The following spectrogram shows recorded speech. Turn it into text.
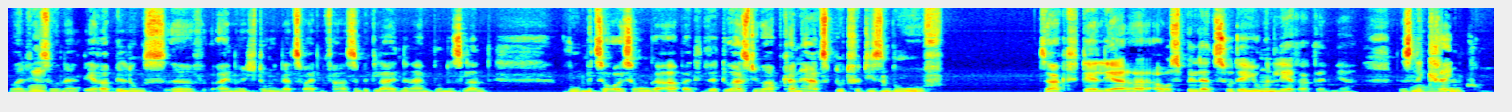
weil wir hm. so eine Lehrerbildungseinrichtung in der zweiten Phase begleiten in einem Bundesland, wo mit so Äußerungen gearbeitet wird. Du hast überhaupt kein Herzblut für diesen Beruf sagt der Lehrerausbilder zu der jungen Lehrerin. Ja, das ist eine mhm. Kränkung.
